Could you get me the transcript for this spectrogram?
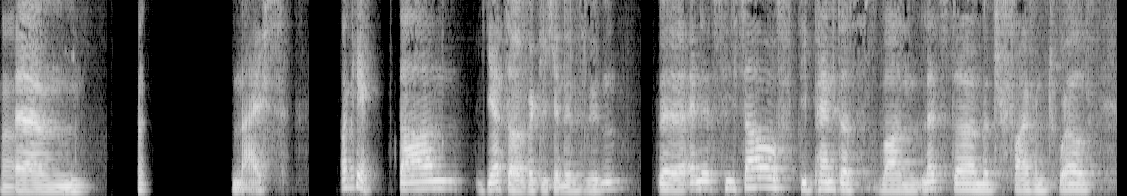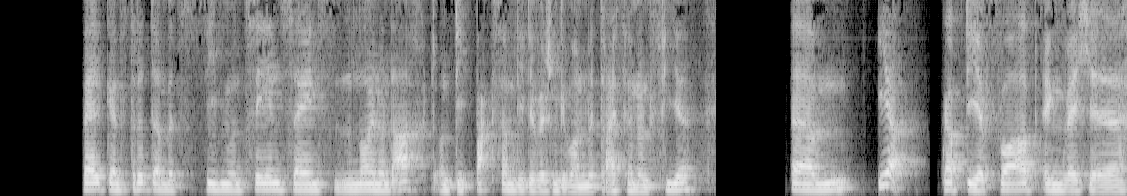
Ja. Ähm, nice. Okay. Dann jetzt aber wirklich in den Süden. Der NFC South, die Panthers waren letzter mit 5 und 12. Falcons dritter mit 7 und 10, Saints 9 und 8 und die Bucks haben die Division gewonnen mit 13 und 4. Ähm, ja, habt ihr vorab irgendwelche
